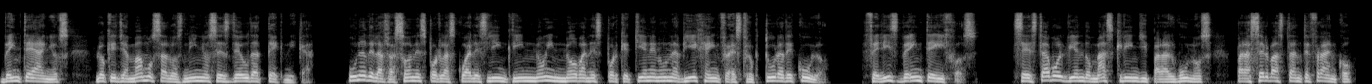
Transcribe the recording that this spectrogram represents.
20 años, lo que llamamos a los niños es deuda técnica. Una de las razones por las cuales LinkedIn no innovan es porque tienen una vieja infraestructura de culo. Feliz 20 hijos. Se está volviendo más cringy para algunos, para ser bastante franco,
